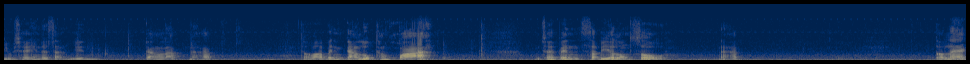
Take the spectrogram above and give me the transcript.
อยู่ใช้แฮนเดอร์สันยืนกลางรับนะครับ ต่อมาเป็นกลางลุกทางขวา ผมใช้เป็นซาบิอลองโซนะครับ ตอนแรก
